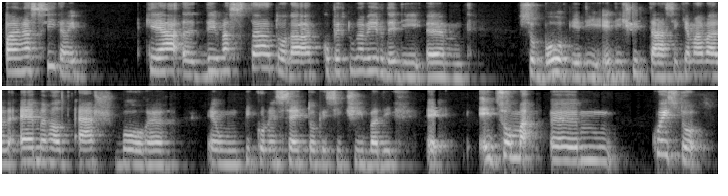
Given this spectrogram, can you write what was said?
parassita che ha eh, devastato la copertura verde di ehm, sobborghi e di, e di, città, si chiamava l'Emerald Ash Borer, è un piccolo insetto che si ciba di... E, e insomma, ehm, questo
